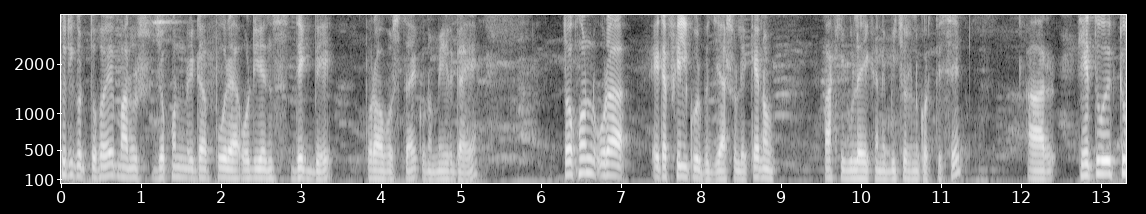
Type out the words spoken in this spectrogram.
তৈরি করতে হয়। মানুষ যখন এটা পুরা অডিয়েন্স দেখবে পড়া অবস্থায় কোনো মেয়ের গায়ে, তখন ওরা এটা ফিল করবে যে আসলে কেন পাখিগুলো এখানে বিচরণ করতেছে। আর যেহেতু একটু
